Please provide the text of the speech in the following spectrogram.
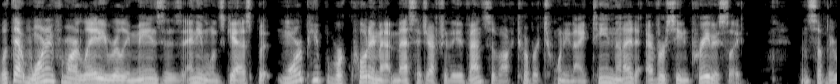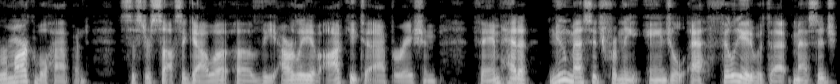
What that warning from Our Lady really means is anyone's guess, but more people were quoting that message after the events of October 2019 than I'd ever seen previously. Then something remarkable happened. Sister Sasagawa of the Our Lady of Akita apparition fame had a new message from the angel affiliated with that message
